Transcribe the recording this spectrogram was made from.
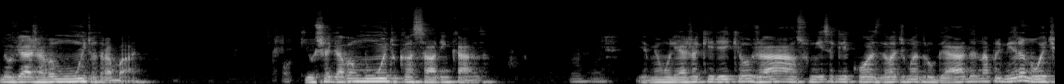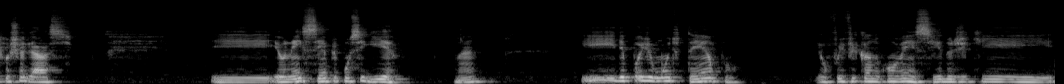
eu viajava muito a trabalho. Eu chegava muito cansado em casa. Uhum. E a minha mulher já queria que eu já assumisse a glicose dela de madrugada na primeira noite que eu chegasse. E eu nem sempre conseguia, né? E depois de muito tempo, eu fui ficando convencido de que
